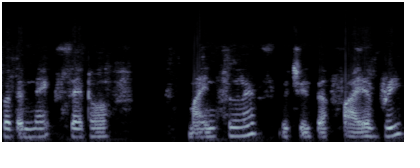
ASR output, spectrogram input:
for the next set of mindfulness, which is a fire breath.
